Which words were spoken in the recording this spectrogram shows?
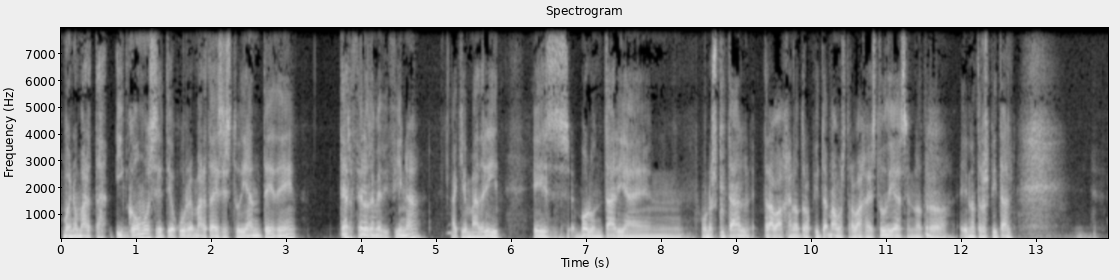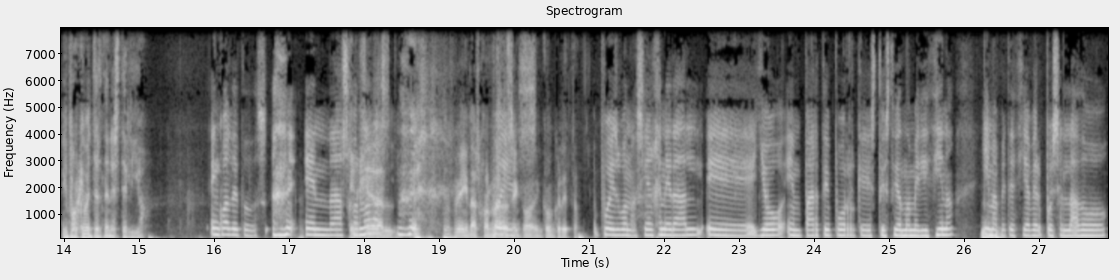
Bueno, Marta, ¿y cómo se te ocurre? Marta es estudiante de tercero de medicina, aquí en Madrid. Es voluntaria en un hospital, trabaja en otro hospital, vamos, trabaja, estudias en otro, en otro hospital. ¿Y por qué meterte en este lío? ¿En cuál de todos? en las jornadas. en las jornadas en, concreto. Pues bueno, sí, en general, eh, yo en parte porque estoy estudiando medicina y me apetecía ver pues el lado,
